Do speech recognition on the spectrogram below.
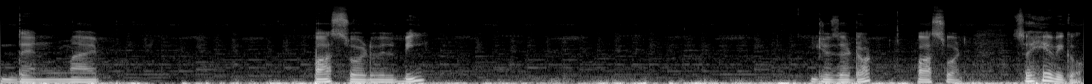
Then my password will be user dot password. So here we go.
